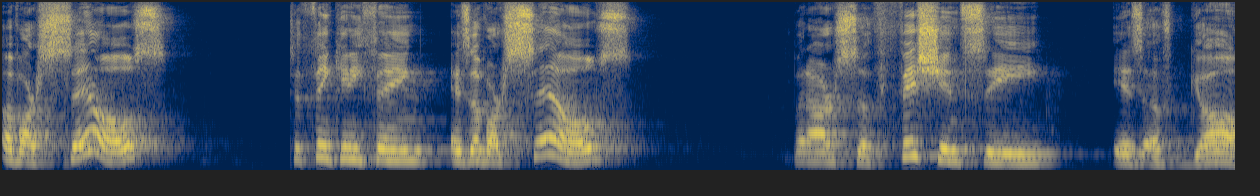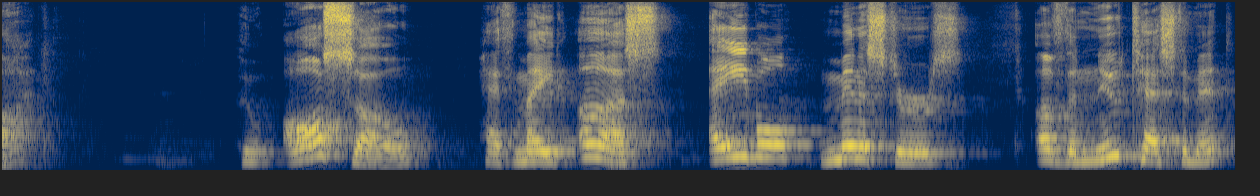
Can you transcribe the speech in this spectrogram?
of ourselves to think anything as of ourselves, but our sufficiency is of God, who also hath made us able ministers of the New Testament,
